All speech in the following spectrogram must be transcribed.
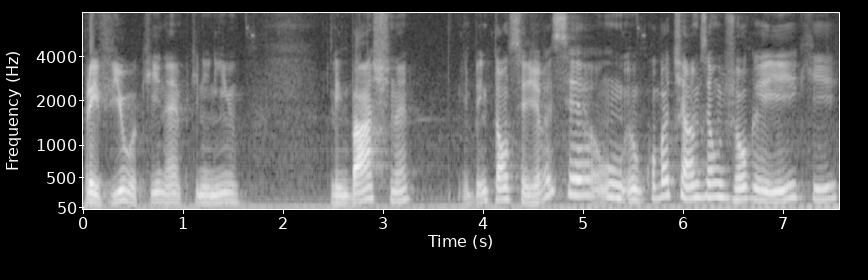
preview aqui, né, pequenininho ali embaixo, né, então, ou seja, vai ser um, o Combat Arms é um jogo aí que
